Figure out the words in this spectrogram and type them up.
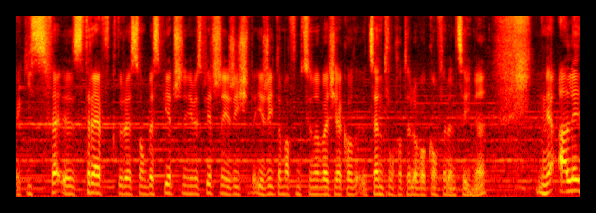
jakichś stref, które są bezpieczne, niebezpieczne, jeżeli, jeżeli to ma funkcjonować jako centrum hotelowo-konferencyjne, ale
